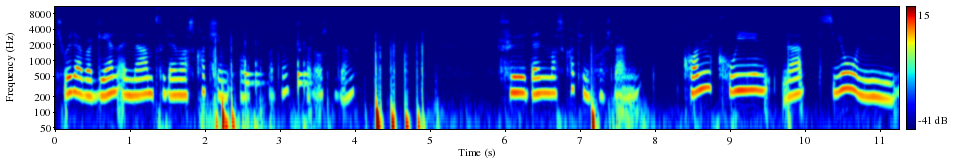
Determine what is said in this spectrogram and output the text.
Ich würde aber gern einen Namen für dein Maskottchen. Oh, warte, ist gerade ausgegangen für dein Maskottchen vorschlagen? Conquinazioni,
